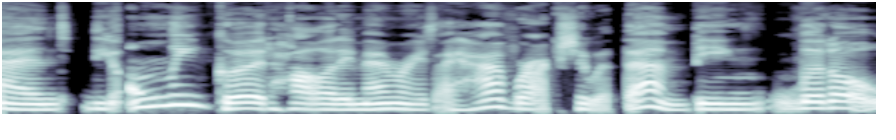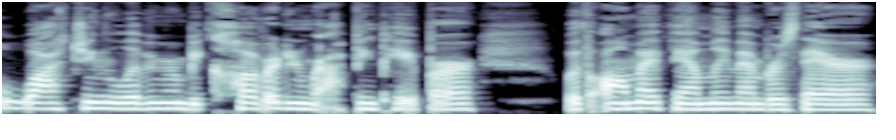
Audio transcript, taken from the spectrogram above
And the only good holiday memories I have were actually with them, being little, watching the living room be covered in wrapping paper, with all my family members there,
